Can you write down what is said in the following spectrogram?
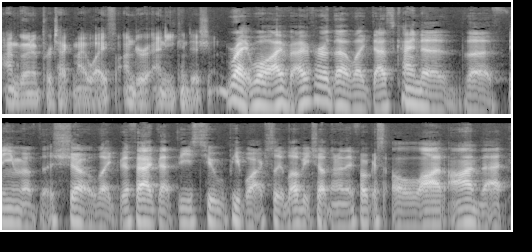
I'm going to protect my wife under any condition. Right. Well, I've I've heard that like that's kind of the theme of the show, like the fact that these two people actually love each other and they focus a lot on that.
